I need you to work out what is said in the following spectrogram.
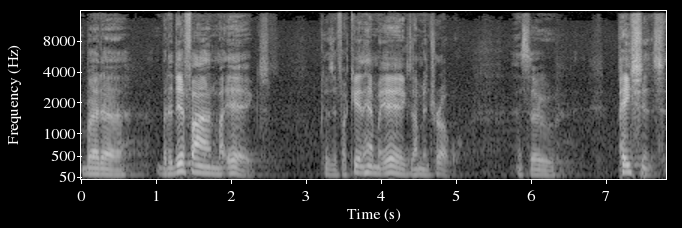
But, uh, but I did find my eggs, because if I can't have my eggs, I'm in trouble. And so patience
